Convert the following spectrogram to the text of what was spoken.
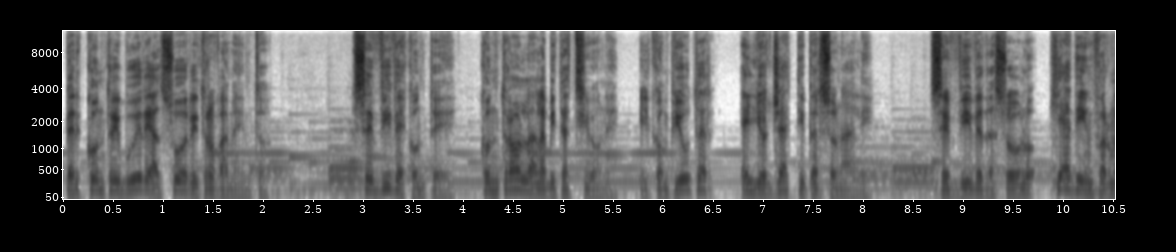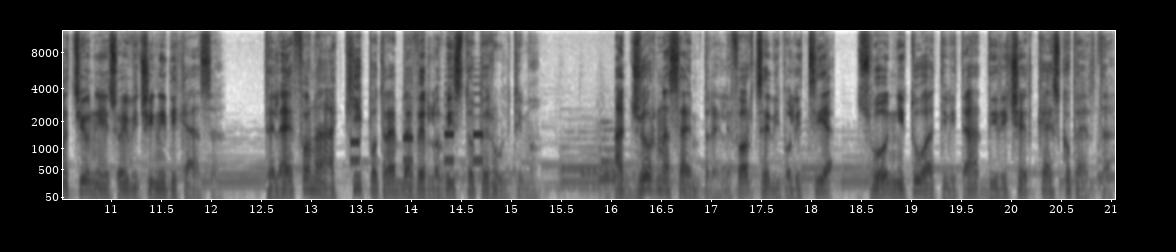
per contribuire al suo ritrovamento. Se vive con te, controlla l'abitazione, il computer e gli oggetti personali. Se vive da solo, chiedi informazioni ai suoi vicini di casa. Telefona a chi potrebbe averlo visto per ultimo. Aggiorna sempre le forze di polizia su ogni tua attività di ricerca e scoperta.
